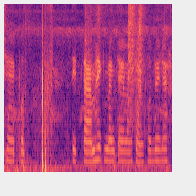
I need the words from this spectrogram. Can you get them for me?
แชร์ กดติดตามให้กำลังใจเราสองคนด้วยนะค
